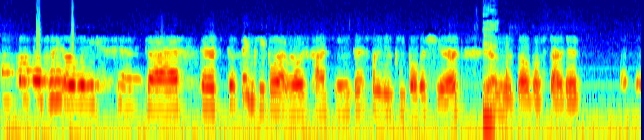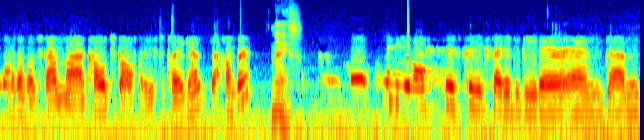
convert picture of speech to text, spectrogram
got there pretty early, and uh, there's the same people that we always kind of see. There's some new people this year. Yeah. Some new have started. One of them was from uh, college golf that I used to play against at Humber. Nice. Pretty, uh, he was pretty excited to be there, and um,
